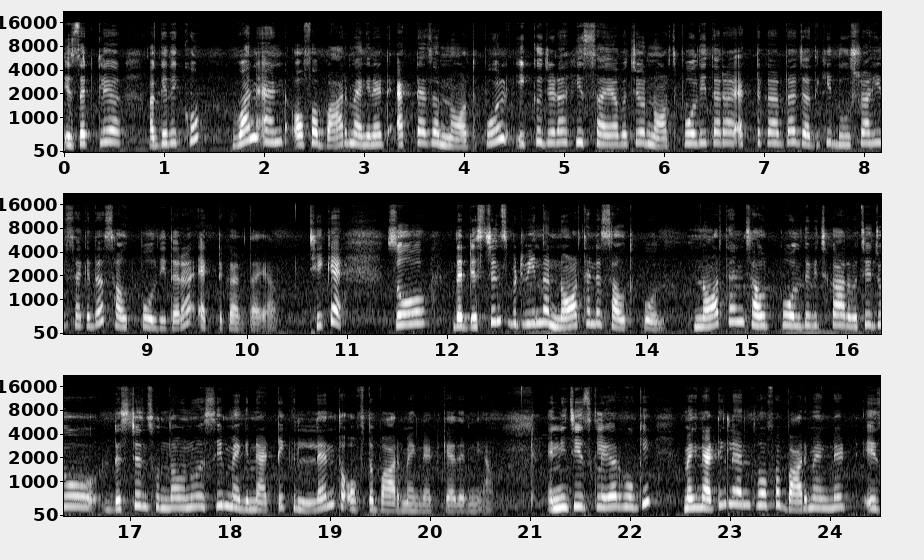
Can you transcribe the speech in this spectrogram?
ਇਜ਼ ਦੈਟ ਕਲੀਅਰ ਅੱਗੇ ਦੇਖੋ। One end of a bar magnet act as a north pole ਇੱਕ ਜਿਹੜਾ ਹਿੱਸਾ ਆ ਬੱਚੇ ਉਹ ਨਾਰਥ ਪੋਲ ਦੀ ਤਰ੍ਹਾਂ ਐਕਟ ਕਰਦਾ ਜਦਕਿ ਦੂਸਰਾ ਹਿੱਸਾ ਕਿਦਾ ਸਾਊਥ ਪੋਲ ਦੀ ਤਰ੍ਹਾਂ ਐਕਟ ਕਰਦਾ ਆ। ਠੀਕ ਹੈ? So the distance between the north and south pole north and south pole ਦੇ ਵਿਚਕਾਰ ਵਿੱਚ ਜੋ ਡਿਸਟੈਂਸ ਹੁੰਦਾ ਉਹਨੂੰ ਅਸੀਂ magnetic length of the bar magnet ਕਹਿ ਦਿੰਦੇ ਆ ਇੰਨੀ ਚੀਜ਼ ਕਲੀਅਰ ਹੋ ਗਈ? Magnetic length of a bar magnet is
